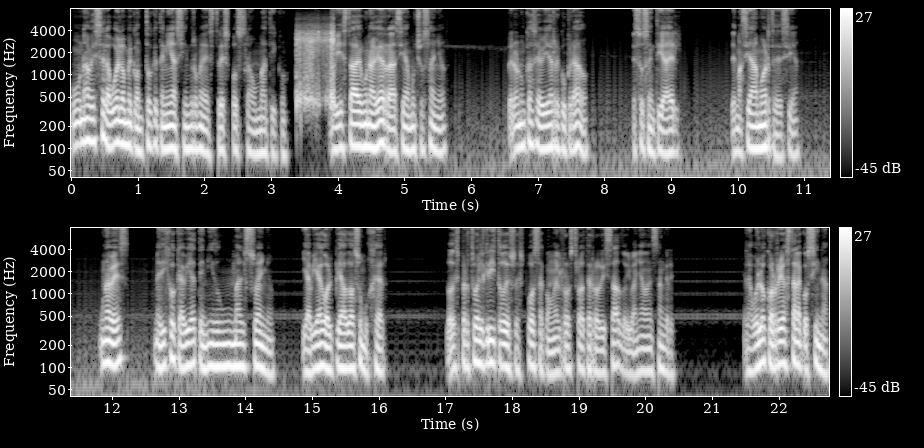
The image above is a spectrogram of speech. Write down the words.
Una vez el abuelo me contó que tenía síndrome de estrés postraumático. Hoy estaba en una guerra hacía muchos años, pero nunca se había recuperado. Eso sentía él. Demasiada muerte, decía. Una vez me dijo que había tenido un mal sueño y había golpeado a su mujer. Lo despertó el grito de su esposa con el rostro aterrorizado y bañado en sangre. El abuelo corrió hasta la cocina,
